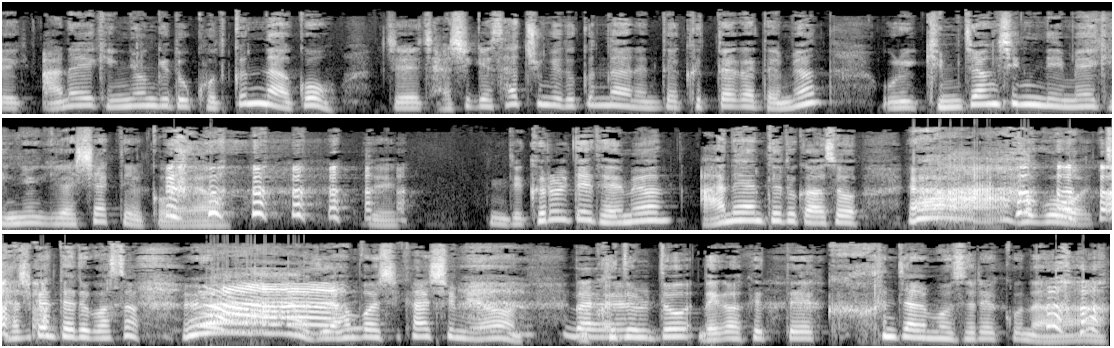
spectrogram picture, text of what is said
예, 아내의 갱년기도 곧 끝나고 이제 자식의 사춘기도 끝나는데 그때가 되면 우리 김장식 님의 갱년기가 시작될 거예요. 네. 이제 그럴 때 되면 아내한테도 가서 야 하고 자식한테도 가서 야 이제 한 번씩 하시면 네. 그들도 내가 그때 큰 잘못을 했구나.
